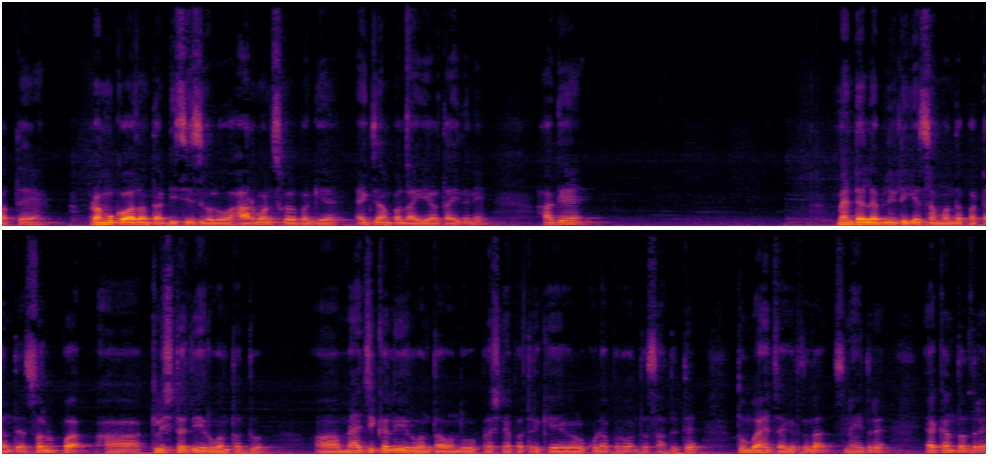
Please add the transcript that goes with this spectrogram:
ಮತ್ತು ಪ್ರಮುಖವಾದಂಥ ಡಿಸೀಸ್ಗಳು ಹಾರ್ಮೋನ್ಸ್ಗಳ ಬಗ್ಗೆ ಎಕ್ಸಾಂಪಲ್ ಆಗಿ ಹೇಳ್ತಾ ಇದ್ದೀನಿ. ಹಾಗೆ ಮೆಂಟಲ್ ಅಬಿಲಿಟಿಗೆ ಸಂಬಂಧಪಟ್ಟಂತೆ ಸ್ವಲ್ಪ ಕ್ಲಿಷ್ಟತೆ ಇರುವಂಥದ್ದು. ಮ್ಯಾಜಿಕಲಿ ಇರುವಂಥ ಒಂದು ಪ್ರಶ್ನೆ ಪತ್ರಿಕೆಗಳು ಕೂಡ ಬರುವಂಥ ಸಾಧ್ಯತೆ ತುಂಬ ಹೆಚ್ಚಾಗಿರ್ತದೆ. ಸ್ನೇಹಿತರೆ, ಯಾಕಂತಂದರೆ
